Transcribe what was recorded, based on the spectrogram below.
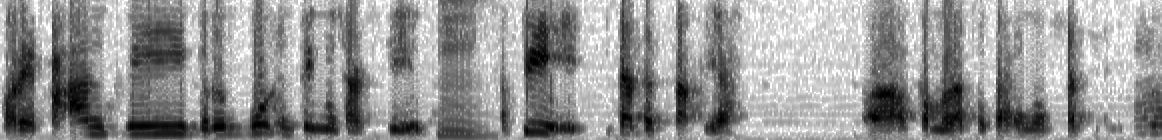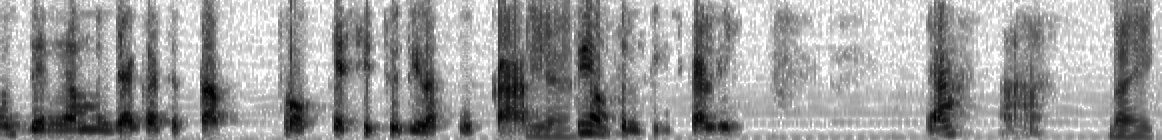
mereka antri berebut untuk imunisasi. Hmm. Tapi kita tetap ya uh, melakukan imunisasi itu dengan menjaga tetap prokes itu dilakukan. Yeah. Itu yang penting sekali ya. Baik.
